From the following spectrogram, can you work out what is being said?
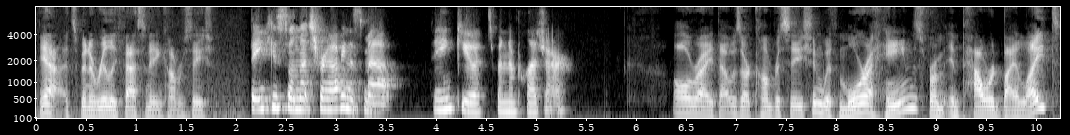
Yeah, it's been a really fascinating conversation. Thank you so much for having us, Matt. Thank you. It's been a pleasure. All right, that was our conversation with Moira Hanes from Empowered by Light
